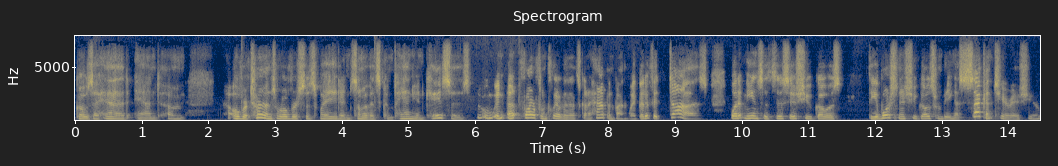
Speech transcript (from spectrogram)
goes ahead and um, overturns Roe versus Wade and some of its companion cases. Uh, far from clear that that's going to happen, by the way. But if it does, what it means is this issue goes, the abortion issue goes from being a second tier issue,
